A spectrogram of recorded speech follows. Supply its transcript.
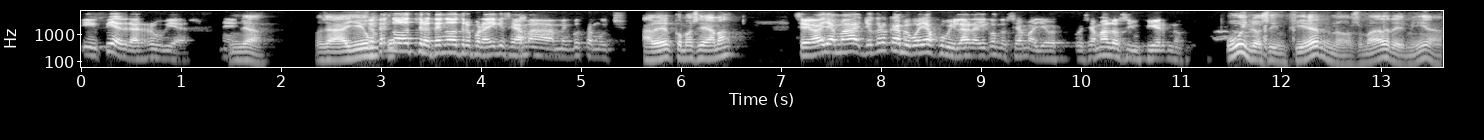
y piedras rubias. eh. ya. O sea, allí Yo un... tengo otro, tengo otro por ahí que se llama, me gusta mucho. A ver, ¿cómo se llama? Se va a llamar, yo creo que me voy a jubilar ahí cuando sea mayor, pues se llama Los Infiernos. Uy, los infiernos, madre mía.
